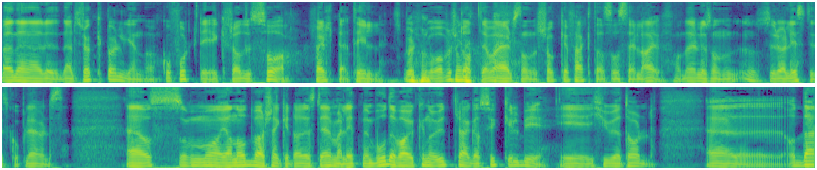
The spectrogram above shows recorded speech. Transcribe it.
bare den der, der trøkkbølgen og hvor fort det gikk fra du så feltet til spurten var overstått, det var helt sånn sjokkeffekt altså å se live. og Det er litt sånn surrealistisk opplevelse. Eh, og Så må Jan Oddvar sikkert arrestere meg litt, men Bodø var jo ikke noe utprega sykkelby i 2012. Eh, og det,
